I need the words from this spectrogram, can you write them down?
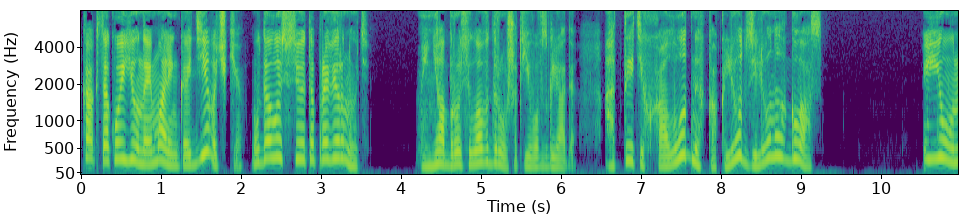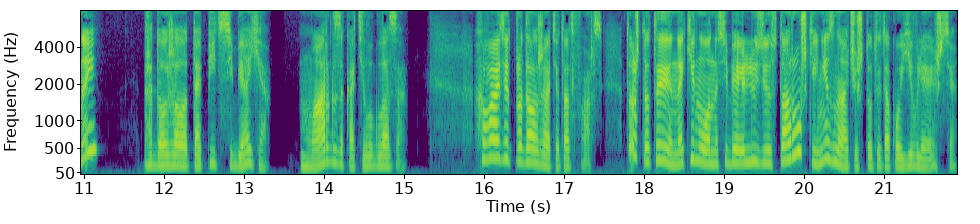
Как такой юной маленькой девочке удалось все это провернуть? Меня бросило в дрожь от его взгляда, от этих холодных, как лед, зеленых глаз. «Юный?» — продолжала топить себя я. Марк закатил глаза. Хватит продолжать этот фарс. То, что ты накинула на себя иллюзию старушки, не значит, что ты такой являешься.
